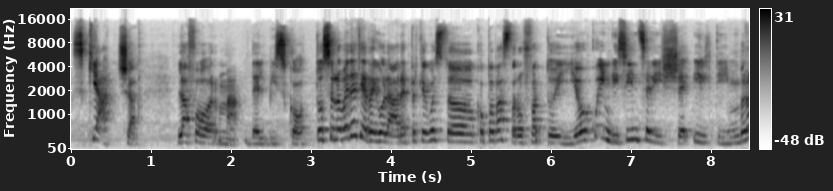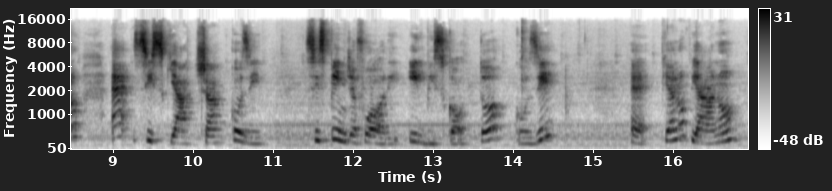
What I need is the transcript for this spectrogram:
schiaccia la forma del biscotto se lo vedete irregolare perché questo coppa pasta l'ho fatto io quindi si inserisce il timbro e si schiaccia così. Si spinge fuori il biscotto così e piano piano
